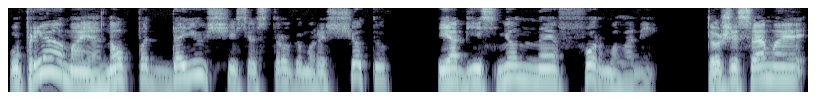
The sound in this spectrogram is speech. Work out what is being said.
упрямая, но поддающаяся строгому расчету и объясненная формулами. То же самое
